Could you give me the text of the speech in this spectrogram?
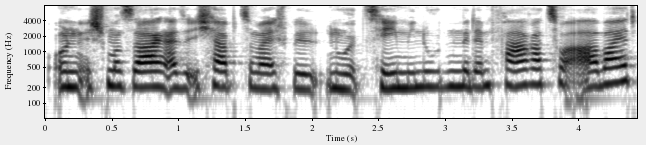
Und ich muss sagen, also ich habe zum Beispiel nur zehn Minuten mit dem Fahrrad zur Arbeit.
